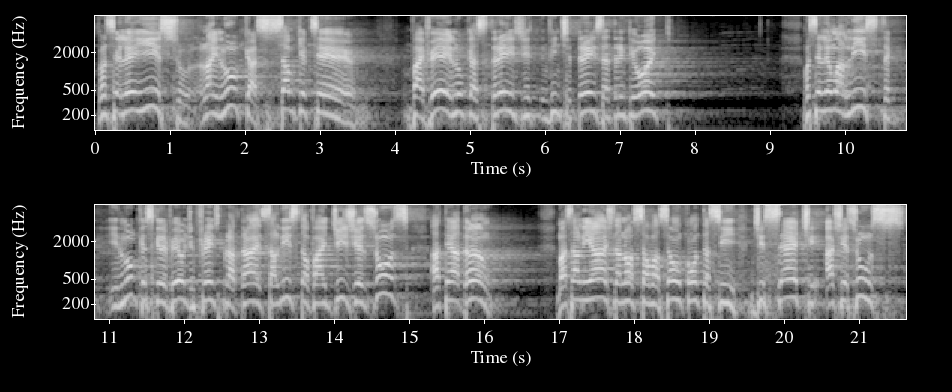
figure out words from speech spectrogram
Quando você lê isso lá em Lucas, sabe o que, que você vai ver em Lucas 3, de 23 a 38. Você lê uma lista, e Lucas escreveu de frente para trás, essa lista vai de Jesus até Adão. Mas a linhagem da nossa salvação conta-se de Sete a Jesus.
